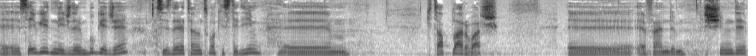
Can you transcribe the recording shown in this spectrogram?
Ee, sevgili dinleyicilerim bu gece sizlere tanıtmak istediğim e, kitaplar var. Ee, efendim şimdi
